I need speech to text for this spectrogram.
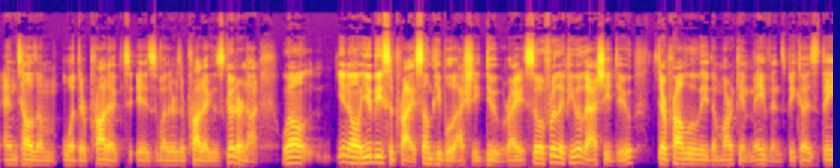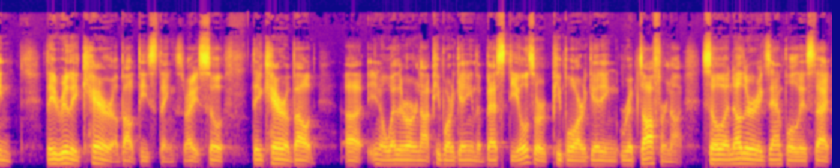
and tell them what their product is, whether their product is good or not. Well, you know, you'd be surprised. Some people actually do, right? So for the people that actually do, they're probably the market mavens because they they really care about these things, right? So they care about uh, you know whether or not people are getting the best deals or people are getting ripped off or not. So another example is that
